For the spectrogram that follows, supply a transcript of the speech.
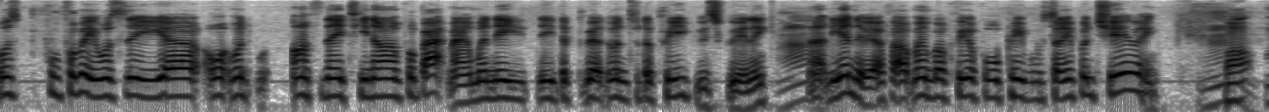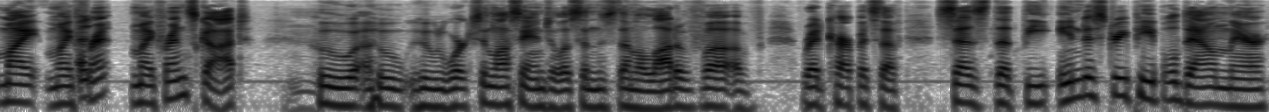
was for, for me was the uh, 1989 for Batman when they, they, they went to the preview screening. Ah. At the end of it, I remember three or four people standing up and cheering. Well, my my friend my friend Scott, who who who works in Los Angeles and has done a lot of uh, of red carpet stuff, says that the industry people down there,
